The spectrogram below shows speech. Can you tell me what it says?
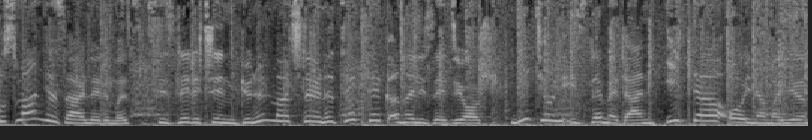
Uzman yazarlarımız sizler için günün maçlarını tek tek analiz ediyor. Videoyu izlemeden iddia oynamayın.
